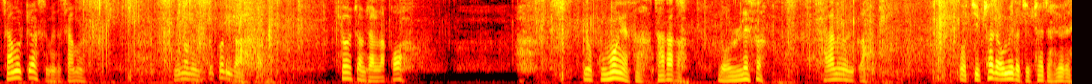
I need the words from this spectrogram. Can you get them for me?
잠을 깨웠습니다, 잠을. 이놈의 뚜껑이가 겨울잠 잘 났고, 요 구멍에서 자다가 놀래서 사람이 오니까 또 집 찾아옵니다 집 찾아 요래.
